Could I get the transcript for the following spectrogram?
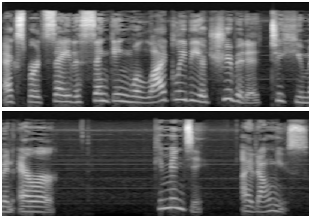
experts say the sinking will likely be attributed to human error. Kim Min-ji, Arirang News.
